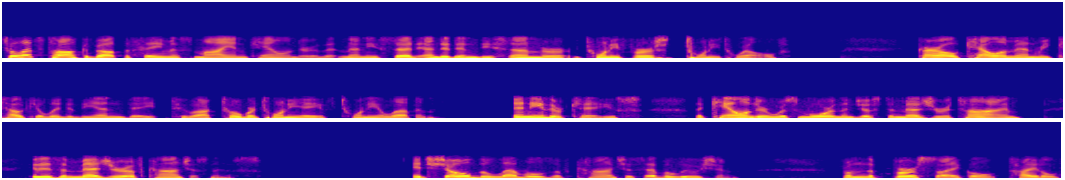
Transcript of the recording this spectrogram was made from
So let's talk about the famous Mayan calendar that many said ended in December 21st, 2012. Carl Calleman recalculated the end date to October 28, 2011. In either case, the calendar was more than just a measure of time, it is a measure of consciousness. It showed the levels of conscious evolution from the first cycle, titled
